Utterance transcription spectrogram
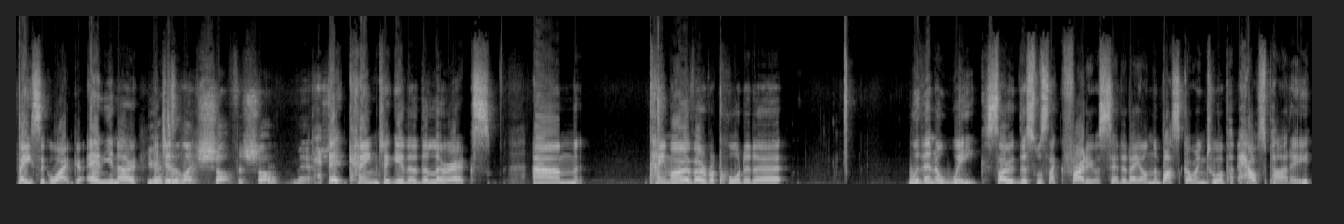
basic white girl. And you know, you it just to like shot for shot match. it came together. The lyrics um, came over, recorded it. Within a week. So this was like Friday or Saturday on the bus going to a house party.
